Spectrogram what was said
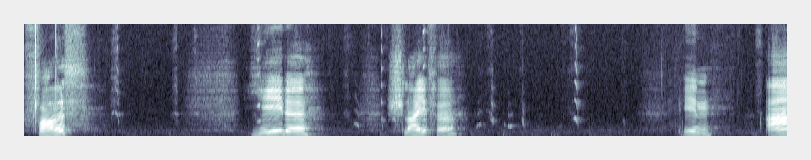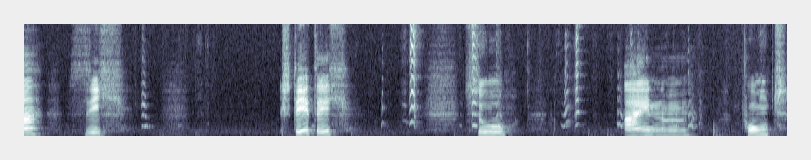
Falls jede Schleife in A sich stetig zu einem Punkt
